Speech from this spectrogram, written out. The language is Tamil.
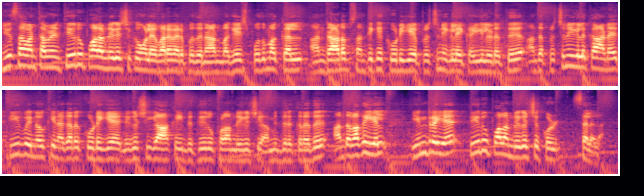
நியூஸ் செவன் தமிழ் தீர்ப்பாளர் நிகழ்ச்சிக்கு உங்களை வரவேற்பது நான் மகேஷ். பொதுமக்கள் அன்றாடம் சந்திக்கக்கூடிய பிரச்சனைகளை கையில் எடுத்து அந்த பிரச்சனைகளுக்கான தீர்வை நோக்கி நகரக்கூடிய நிகழ்ச்சியாக இந்த தீர்ப்பாளம் நிகழ்ச்சி அமைந்திருக்கிறது. அந்த வகையில் இன்றைய தீர்ப்பாளம் நிகழ்ச்சிக்குள் செல்லலாம்.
